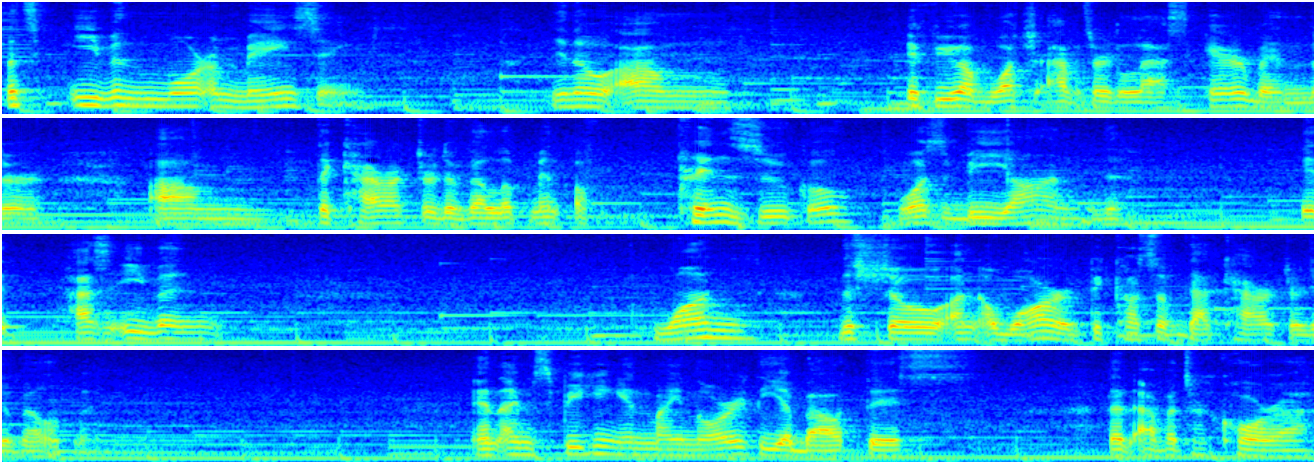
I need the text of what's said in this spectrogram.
that's even more amazing. You know, um, if you have watched Avatar The Last Airbender, um, the character development of Prince Zuko was beyond. It has even won the show an award because of that character development. And I'm speaking in minority about this that Avatar Korra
